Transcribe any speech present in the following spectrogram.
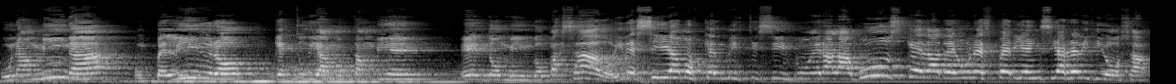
una mina, un peligro que estudiamos también el domingo pasado. Y decíamos que el misticismo era la búsqueda de una experiencia religiosa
